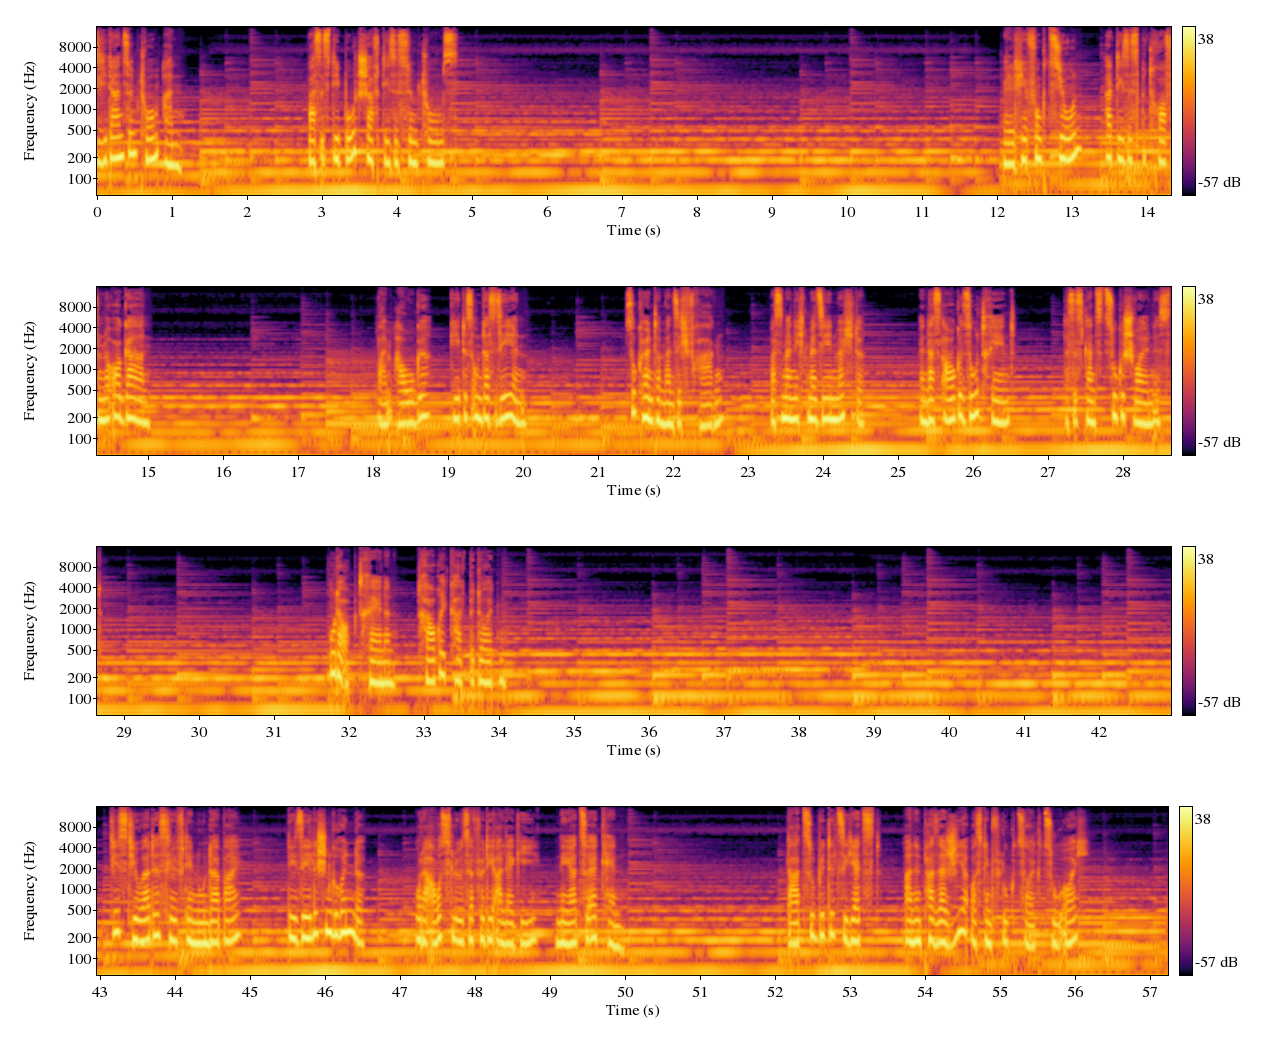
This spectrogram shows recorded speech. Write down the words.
Sieh dein Symptom an. Was ist die Botschaft dieses Symptoms? Welche Funktion hat dieses betroffene Organ? Beim Auge geht es um das Sehen. So könnte man sich fragen, was man nicht mehr sehen möchte, wenn das Auge so tränt, dass es ganz zugeschwollen ist. Oder ob Tränen Traurigkeit bedeuten. Die Stewardess hilft dir nun dabei, die seelischen Gründe oder Auslöser für die Allergie näher zu erkennen. Dazu bittet sie jetzt einen Passagier aus dem Flugzeug zu euch,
